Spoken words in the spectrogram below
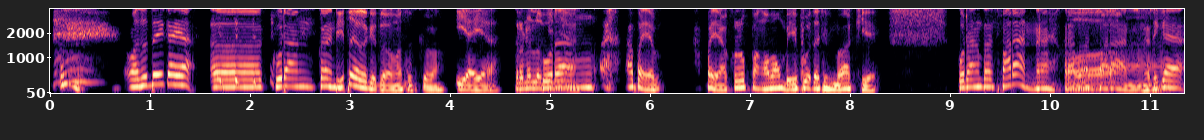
Maksudnya kayak eh kurang kurang detail gitu loh maksudku. Iya ya, kronologinya. Kurang apa ya? Apa ya? Aku lupa ngomong ibu tadi lagi ya. Kurang transparan. Nah, kurang Oh, transparan. ah. Jadi kayak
